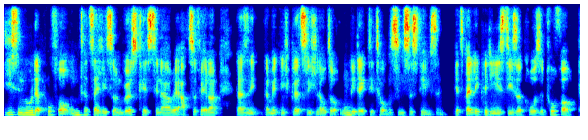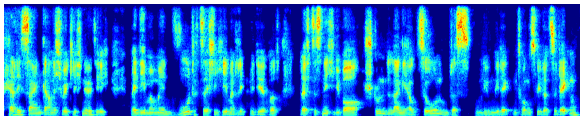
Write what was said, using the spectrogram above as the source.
die sind nur der Puffer, um tatsächlich so ein Worst-Case-Szenario abzufedern, damit nicht plötzlich lauter ungedeckte Tokens im System sind. Jetzt bei Liquidity ist dieser große Puffer per Design gar nicht wirklich nötig, weil in dem Moment, wo tatsächlich jemand liquidiert wird, läuft es nicht über stundenlange Auktionen, um das, um die ungedeckten Tokens wieder zu decken,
